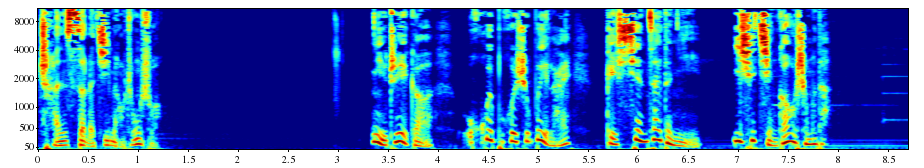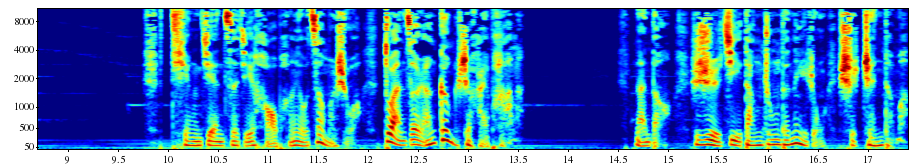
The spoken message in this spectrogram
沉思了几秒钟，说：“你这个会不会是未来给现在的你一些警告什么的？”听见自己好朋友这么说，段泽然更是害怕了。难道日记当中的内容是真的吗？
